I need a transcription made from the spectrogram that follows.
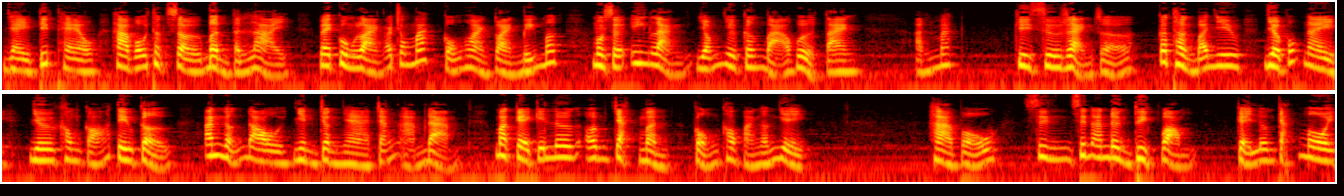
Giây tiếp theo, Hà Vũ thực sự bình tĩnh lại. Vẻ cuồng loạn ở trong mắt cũng hoàn toàn biến mất. Một sự yên lặng giống như cơn bão vừa tan. Ánh mắt khi xưa rạng rỡ, có thần bao nhiêu, giờ phút này như không có tiêu cự. Anh ngẩng đầu nhìn trần nhà trắng ảm đạm. Mặc kệ kỹ Lương ôm chặt mình cũng không phản ứng gì. Hà Vũ, xin xin anh đừng tuyệt vọng. Kỵ Lương cắn môi,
